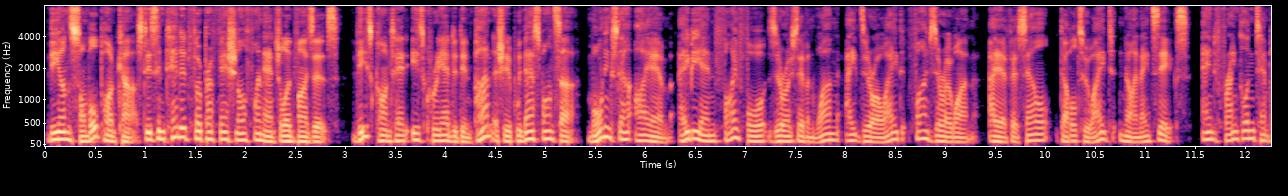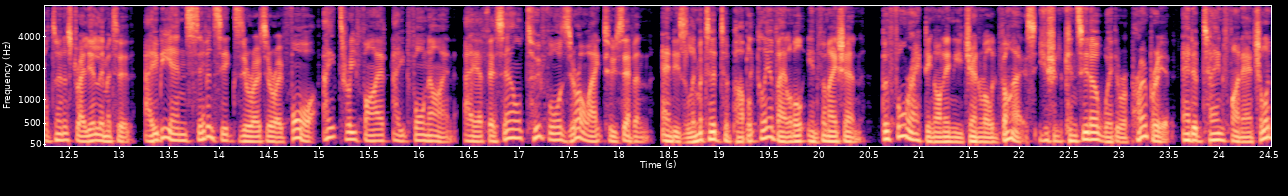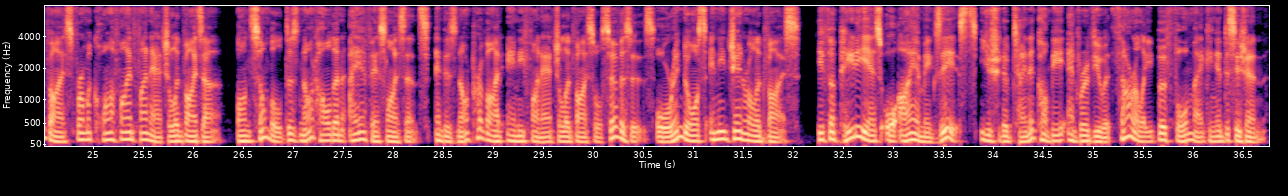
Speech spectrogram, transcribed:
The Ensombl podcast is intended for professional financial advisors. This content is created in partnership with our sponsor, Morningstar IM, ABN 54071808501, AFSL 228986, and Franklin Templeton Australia Limited, ABN 76004835849, AFSL 240827, and is limited to publicly available information. Before acting on any general advice, you should consider whether appropriate and obtain financial advice from a qualified financial advisor. Ensombl does not hold an AFS license and does not provide any financial advice or services or endorse any general advice. If a PDS or IM exists, you should obtain a copy and review it thoroughly before making a decision.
